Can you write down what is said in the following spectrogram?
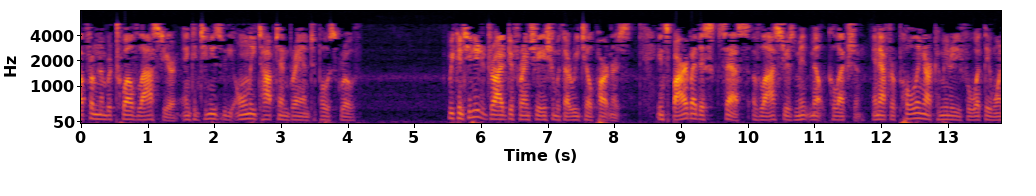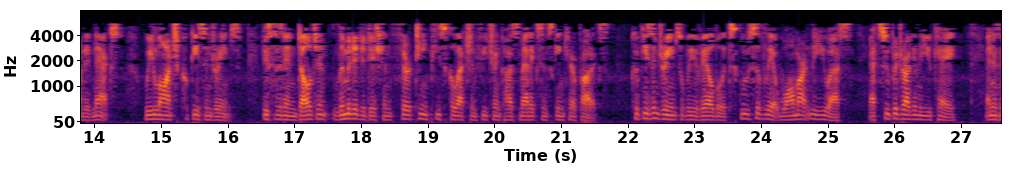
up from number 12 last year, and continues to be the only top 10 brand to post growth. We continue to drive differentiation with our retail partners. Inspired by the success of last year's Mint Melt collection, and after polling our community for what they wanted next, we launched Cookies and Dreams. This is an indulgent, limited edition, 13-piece collection featuring cosmetics and skincare products. Cookies and Dreams will be available exclusively at Walmart in the U.S., at Superdrug in the U.K., and in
